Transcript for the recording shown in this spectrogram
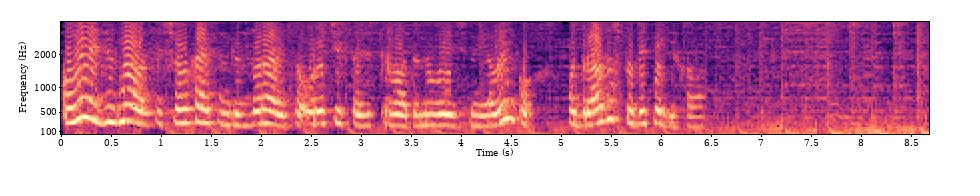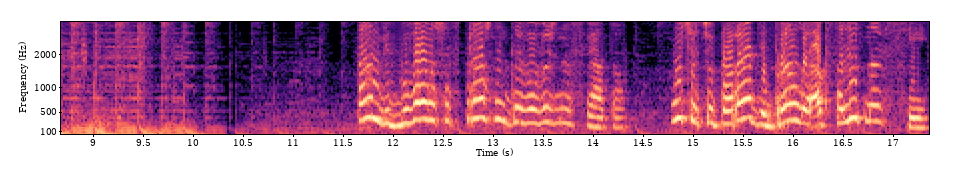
Коли я дізналася, що у Хельсінкі збираються урочисто відкривати новорічну ялинку, одразу ж туди поїхала. Там відбувалося справжнє дивовижне свято. Участь у параді брали абсолютно всі.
